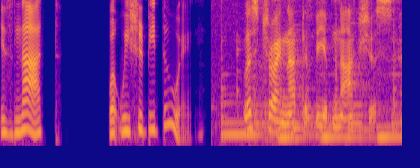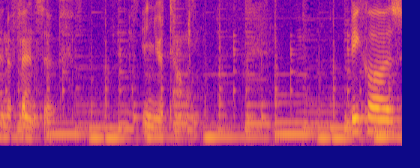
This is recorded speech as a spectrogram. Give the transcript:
is not what we should be doing. Let's try not to be obnoxious and offensive in your tone. Because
